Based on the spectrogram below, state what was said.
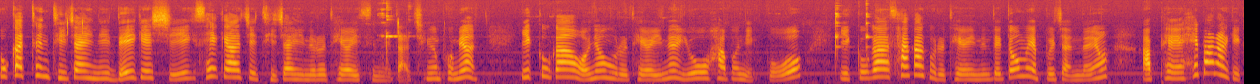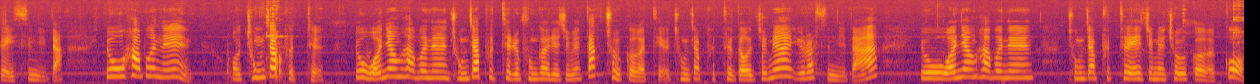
똑같은 디자인이 4개씩 3가지 디자인으로 되어 있습니다. 지금 보면 입구가 원형으로 되어 있는 요 화분 있고 입구가 사각으로 되어 있는데 너무 예쁘지 않나요? 앞에 해바라기가 있습니다. 요 화분은 어, 종자푸트 요 원형 화분은 종자푸트를 분갈이 해주면 딱 좋을 것 같아요. 종자푸트 넣어주면 이렇습니다. 요 원형 화분은 종자푸트 해주면 좋을 것 같고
